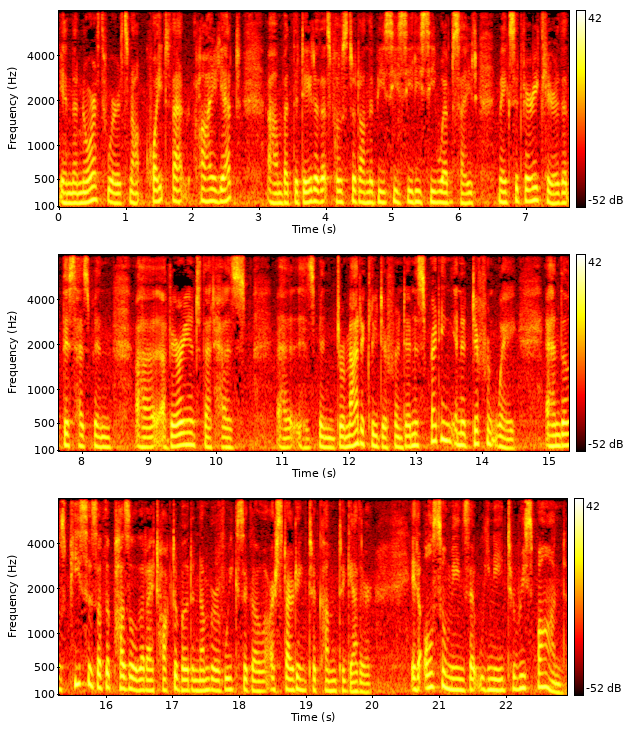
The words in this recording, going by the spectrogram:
in the north where it's not quite that high yet, um, but the data that's posted on the BC CDC website makes it very clear that this has been uh, a variant that has uh, has been dramatically different and is spreading in a different way. And those pieces of the puzzle that I talked about a number of weeks ago are starting to come together. It also means that we need to respond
